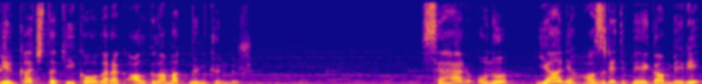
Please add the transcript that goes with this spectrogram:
birkaç dakika olarak algılamak mümkündür. Seher onu yani Hazreti Peygamberi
